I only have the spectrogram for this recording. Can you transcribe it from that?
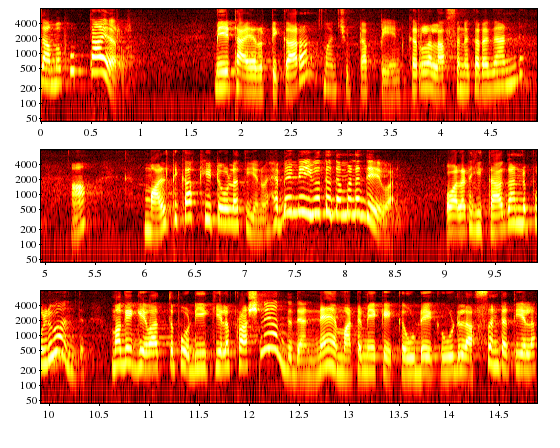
දමපු ටයර්. මේ ටයර් ටික අරන් මං චුට්ටක් පේන්ට් කරලා ලස්සන කරගන්න. ආ මල් ටිකක් හිටවලා තියෙනවා. හැබැයි මේ ඉවත දමන දේවල්. ඔයාලට හිතාගන්න පුළුවන්ද? මගේ ගෙවත්ත පොඩි කියලා ප්‍රශ්නයක්ද දැන් නෑ. මට මේක එක උඩ එක උඩ ලස්සනට තියලා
